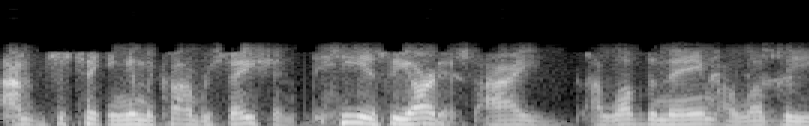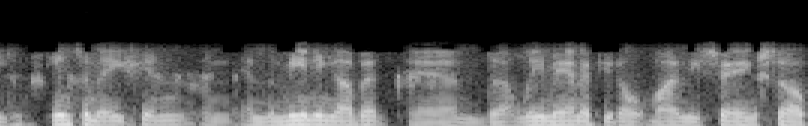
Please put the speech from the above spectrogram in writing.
I'm just taking in the conversation. He is the artist. I I love the name. I love the intonation and, and the meaning of it. And uh, Lee Man, if you don't mind me saying so,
